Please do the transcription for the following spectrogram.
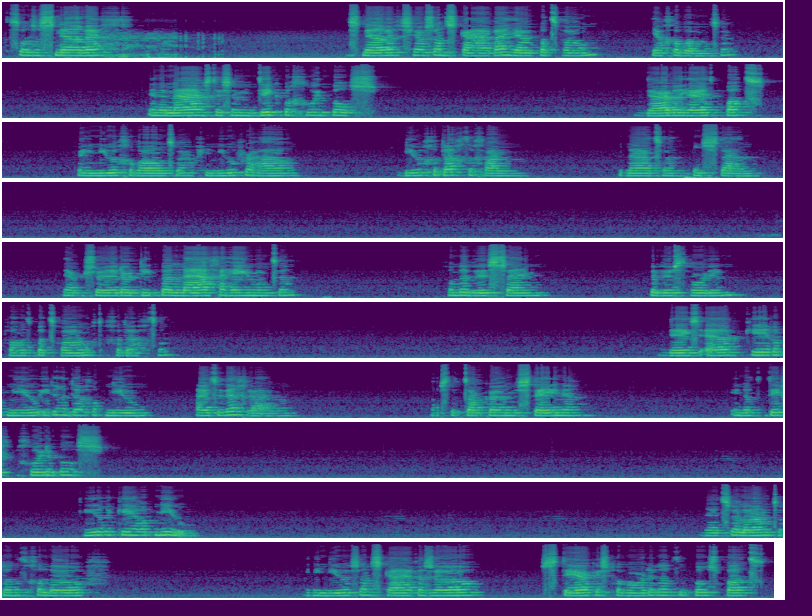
Zoals een snelweg. De snelweg is jouw samskara, jouw patroon, jouw gewoonte. En daarnaast is een dik begroeid bos. Daar wil jij het pad van je nieuwe gewoonte of je nieuwe verhaal nieuwe gedachtegang laten ontstaan. Daar zullen we door diepe lagen heen moeten van bewustzijn, bewustwording van het patroon of de gedachte. Deze elke keer opnieuw, iedere dag opnieuw uit de weg ruimen. Als de takken en de stenen in dat dichtbegroeide bos. Iedere keer opnieuw. Net zolang totdat het geloof in die nieuwe samskara zo sterk is geworden dat het bospad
